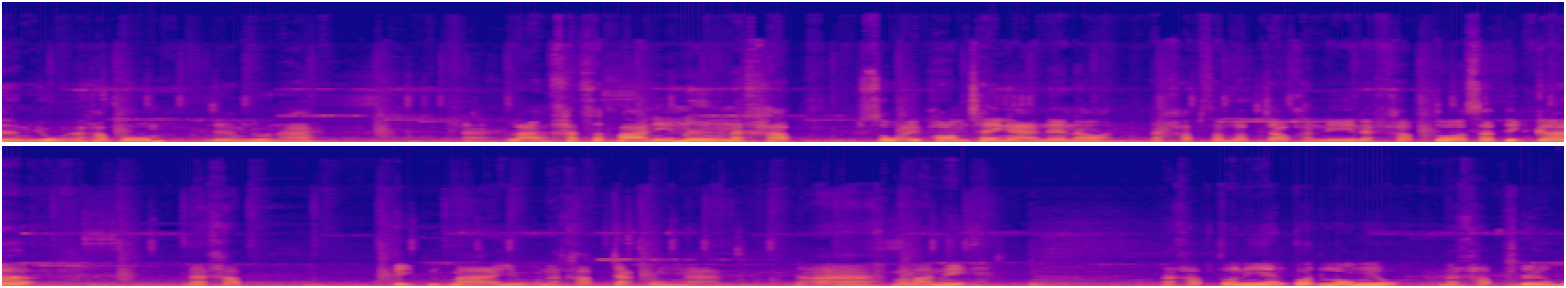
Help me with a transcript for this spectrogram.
เดิมอยู่นะครับผมเดิมอยู่นะอะล้างขัดสปานิดนึงนะครับ สวยพร้อมใช้งานแน่นอนนะครับสำหรับเจ้าคันนี้นะครับ ตัวสติกเกอร์นะครับติดมาอยู่นะครับจากโรงงานนะประมาณนี้นะครับ ตัวนี้ยังกดลงอยู่นะครับ เดิม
